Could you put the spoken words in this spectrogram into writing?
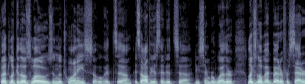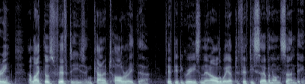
But look at those lows in the 20s, so it's, uh, it's obvious that it's uh, December weather. Looks a little bit better for Saturday. I like those 50s and kind of tolerate the 50 degrees and then all the way up to 57 on Sunday.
